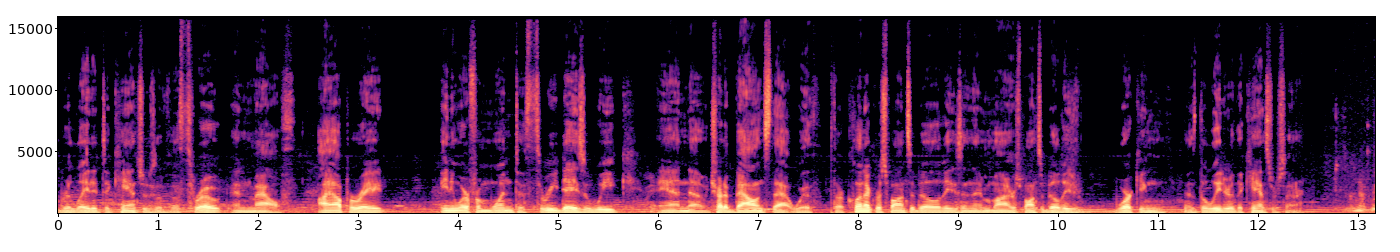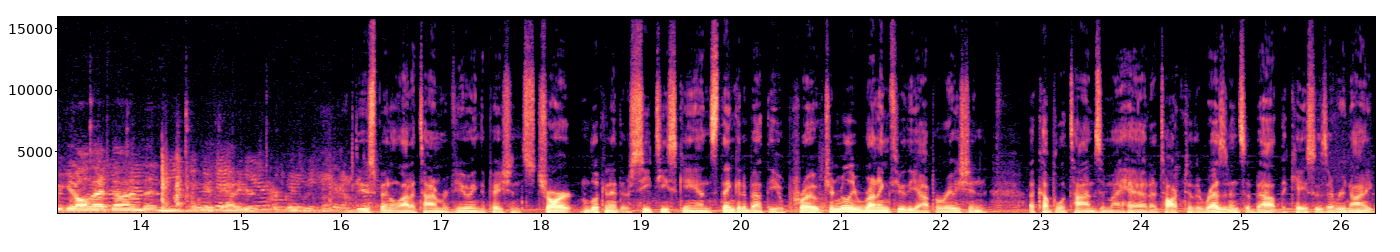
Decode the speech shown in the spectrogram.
related to cancers of the throat and mouth. I operate anywhere from one to three days a week and uh, try to balance that with our clinic responsibilities and then my responsibilities working as the leader of the cancer center. And if we get all that done, then we'll get you out of here as quickly as we can. I do spend a lot of time reviewing the patient's chart, looking at their CT scans, thinking about the approach, and really running through the operation a couple of times in my head. I talk to the residents about the cases every night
